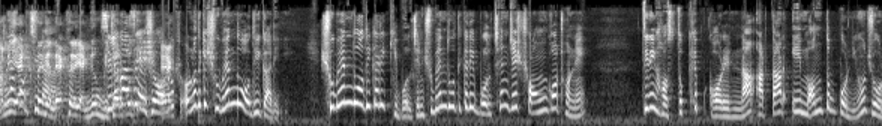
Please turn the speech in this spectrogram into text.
আমি এক সেকেন্ড এক সেকেন্ড একজন বিচারপতি অন্যদিকে শুভেন্দু অধিকারী। শুভেন্দু অধিকারী কি বলছেন? শুভেন্দু অধিকারী বলছেন যে সংগঠনে তিনি হস্তক্ষেপ করেন না আর তার এই মন্তব্য নিয়েও জোর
